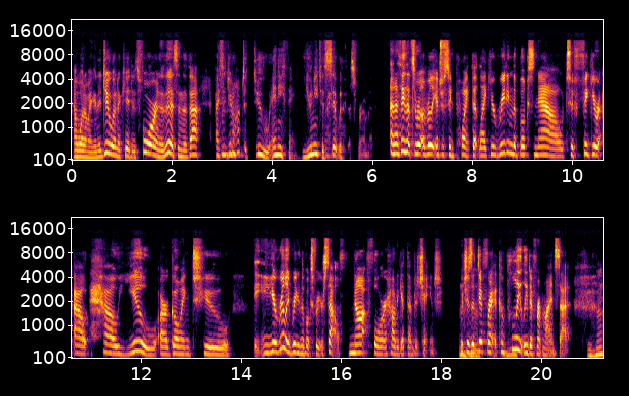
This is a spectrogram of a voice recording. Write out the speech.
and what am i going to do when a kid is four and this and that i said mm-hmm. you don't mm-hmm. have to do anything you need to right. sit with this for a minute and I think that's a, re- a really interesting point that, like, you're reading the books now to figure out how you are going to, you're really reading the books for yourself, not for how to get them to change which mm-hmm. is a mm-hmm. different, a mm-hmm. completely different mindset. Mm-hmm.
